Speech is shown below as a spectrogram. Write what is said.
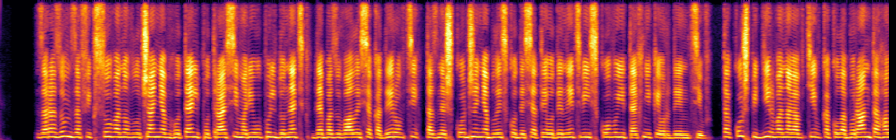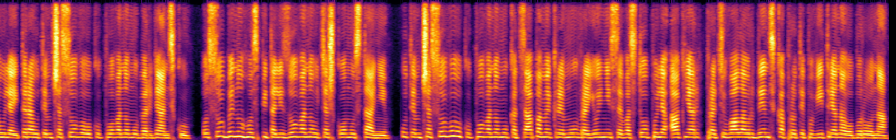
Заразом зафіксовано влучання в готель по трасі Маріуполь-Донецьк, де базувалися кадировці, та знешкодження близько 10 одиниць військової техніки ординців. Також підірвана автівка колаборанта Гауляйтера у тимчасово окупованому Бердянську. Особину госпіталізовано у тяжкому стані. У тимчасово окупованому Кацапами Криму в районі Севастополя Ак'яр працювала ординська протиповітряна оборона.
